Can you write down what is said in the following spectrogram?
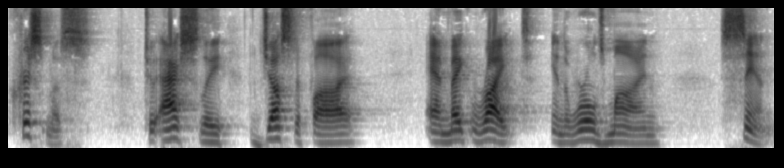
Christmas to actually justify and make right in the world's mind sin.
